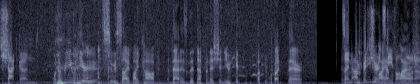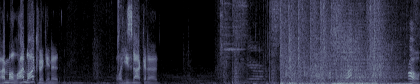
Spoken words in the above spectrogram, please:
shotgunned. Whenever you hear suicide by cop, that is the definition you hear right there. 'Cause I, I'm pretty sure it's have default I'm a, I'm lockpicking it. Well, he's not gonna. Bro.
